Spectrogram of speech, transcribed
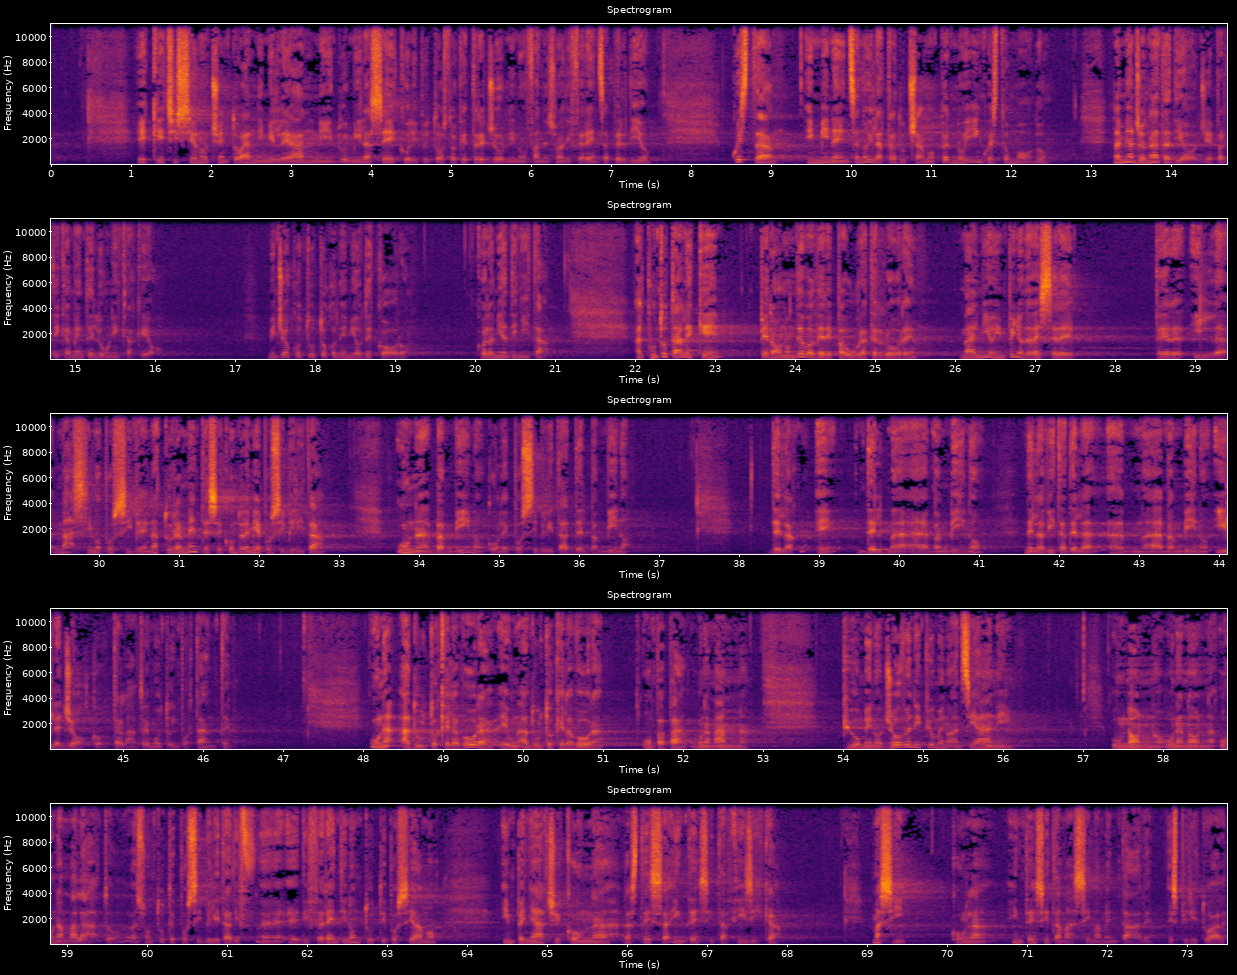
e che ci siano cento anni, mille anni, duemila secoli piuttosto che tre giorni non fa nessuna differenza per Dio, questa imminenza noi la traduciamo per noi in questo modo. La mia giornata di oggi è praticamente l'unica che ho. Mi gioco tutto con il mio decoro, con la mia dignità, al punto tale che però non devo avere paura, terrore, ma il mio impegno deve essere per il massimo possibile, naturalmente secondo le mie possibilità. Un bambino con le possibilità del bambino della, e del eh, bambino nella vita del eh, bambino il gioco, tra l'altro, è molto importante. Un adulto che lavora è un adulto che lavora, un papà, una mamma, più o meno giovani, più o meno anziani, un nonno, una nonna, un ammalato, sono tutte possibilità dif- eh, differenti, non tutti possiamo impegnarci con la stessa intensità fisica, ma sì con la intensità massima mentale e spirituale.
